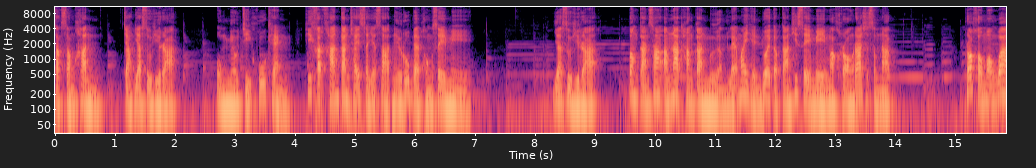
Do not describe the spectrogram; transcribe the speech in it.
สรรคสำคัญจากยาสุฮิระ องค์เมียวจิคู่แข่งที่คัดค้านการใช้ไสยศาสตร์ในรูปแบบของเซเม ยาสุฮิระต้องการสร้างอำนาจทางการเมือง และไม่เห็นด้วยกับการที่เซเมมาครองราชสำนัก เพราะเขามองว่า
